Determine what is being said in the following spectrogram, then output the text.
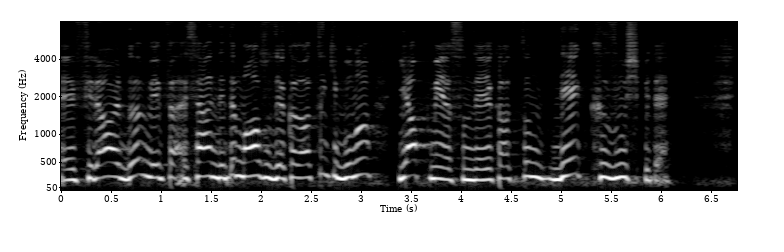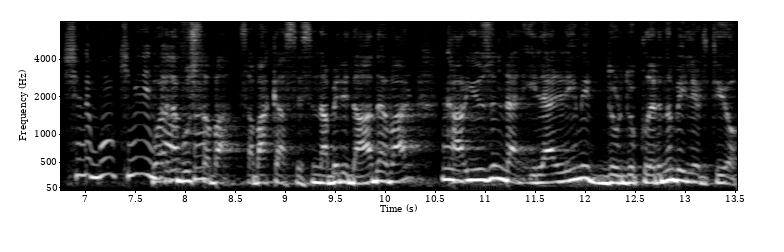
E, firardı ve sen dedi mahsus yakalattın ki bunu yapmayasın diye yakalattın diye kızmış bir de. Şimdi bu kimin iddiası? Bu arada bu sabah, sabah gazetesinin haberi daha da var. Kar yüzünden ilerleyemi durduklarını belirtiyor.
